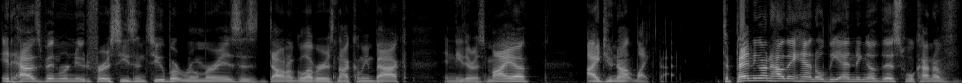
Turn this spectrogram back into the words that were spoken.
It has been renewed for a season two, but rumor is is Donald Glover is not coming back, and neither is Maya. I do not like that. Depending on how they handle the ending of this, will kind of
